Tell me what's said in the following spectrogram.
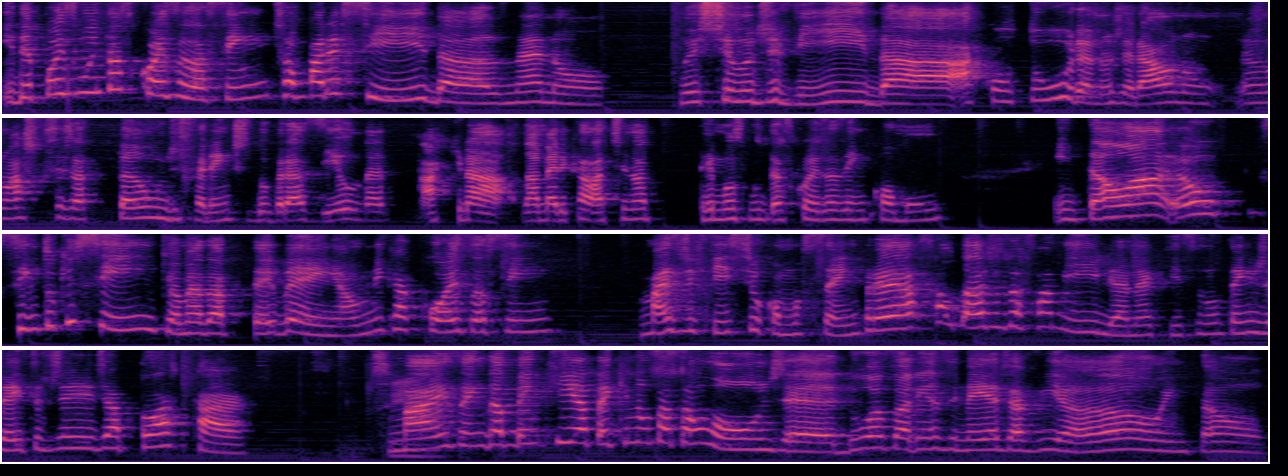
e depois muitas coisas, assim, são parecidas, né? No, no estilo de vida, a cultura no geral, não, eu não acho que seja tão diferente do Brasil, né? Aqui na, na América Latina temos muitas coisas em comum. Então, eu sinto que sim, que eu me adaptei bem. A única coisa, assim, mais difícil, como sempre, é a saudade da família, né? Que isso não tem jeito de, de aplacar. Sim. Mas ainda bem que até que não tá tão longe, é duas horinhas e meia de avião, então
